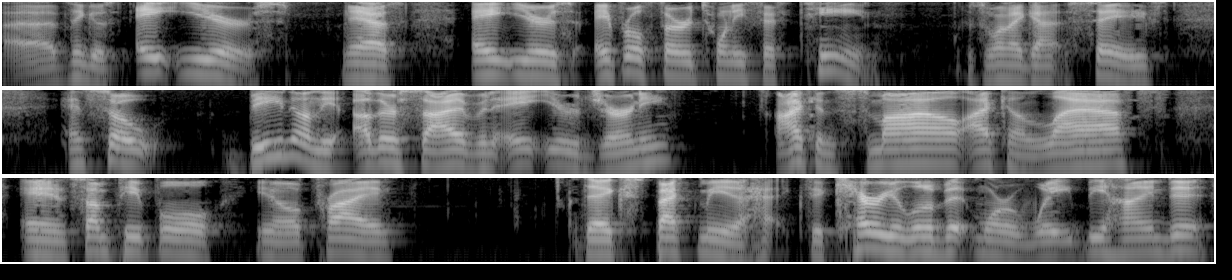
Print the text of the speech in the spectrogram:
uh, I think it was eight years. Yes, eight years. April 3rd, 2015 is when I got saved. And so being on the other side of an eight year journey, I can smile, I can laugh. And some people, you know, probably they expect me to, ha- to carry a little bit more weight behind it.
